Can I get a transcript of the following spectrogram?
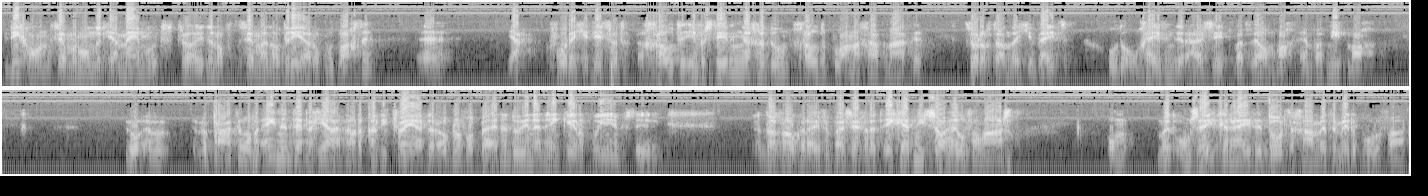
die gewoon zeg maar 100 jaar mee moet. Terwijl je er nog, zeg maar, nog drie jaar op moet wachten. ja, voordat je dit soort grote investeringen gaat doen. Grote plannen gaat maken. Zorg dan dat je weet hoe de omgeving eruit ziet. Wat wel mag en wat niet mag. We praten over 31 jaar. Nou, dan kan die twee jaar er ook nog wat bij. Dan doe je in één keer een goede investering. Dat wil ik er even bij zeggen. Dat ik heb niet zo heel veel haast om met onzekerheden door te gaan met de Middenboulevard.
